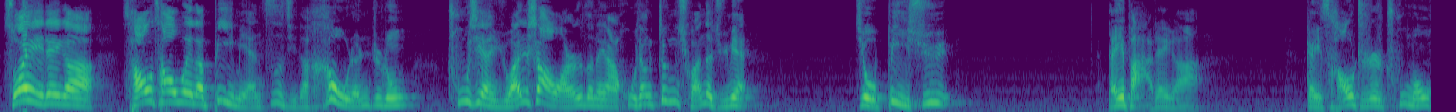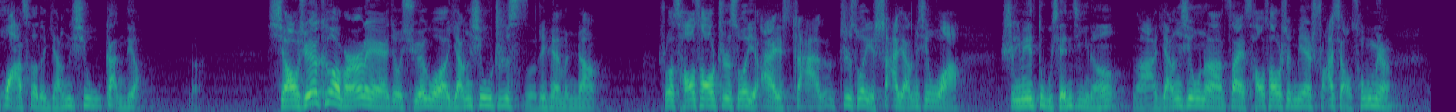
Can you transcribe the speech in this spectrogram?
所以这个曹操为了避免自己的后人之中出现袁绍儿子那样互相争权的局面，就必须得把这个给曹植出谋划策的杨修干掉啊。小学课本里就学过《杨修之死》这篇文章，说曹操之所以爱杀，之所以杀杨修啊。是因为妒贤技能啊，杨修呢在曹操身边耍小聪明，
